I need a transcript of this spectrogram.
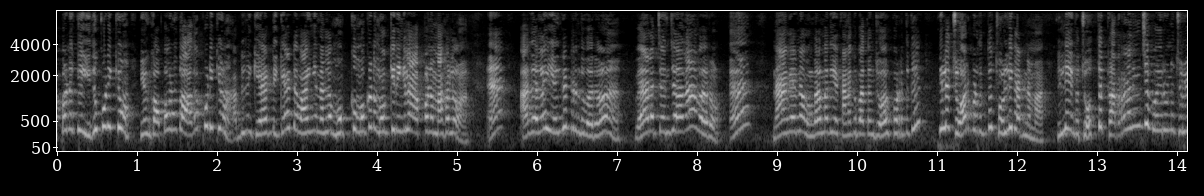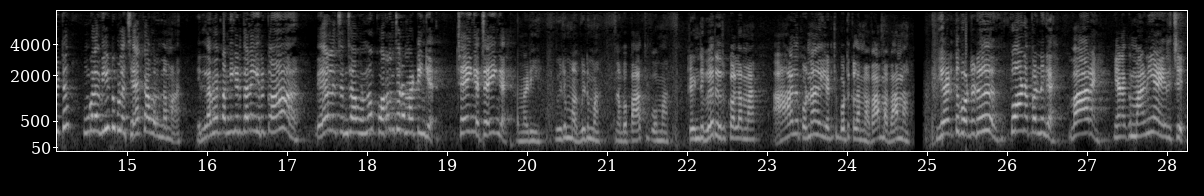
அப்பனுக்கு இது பிடிக்கும் எங்க அப்பனுக்கு அதை பிடிக்கும் அப்படின்னு கேட்டு கேட்டு வாங்கி நல்லா மொக்கு மொக்குன்னு மொக்கிறீங்களா அப்பன மகளும் அதெல்லாம் எங்கிட்ட இருந்து வரும்? வேலை செஞ்சாதான் வரும் அஹ்? நாங்க என்ன உங்களை மாதிரி கணக்கு பார்த்து சோறு போடுறதுக்கு? இல்ல சோறு போடுறதுக்கு சொல்லி காட்டணுமா? இல்ல எங்க சொத்து கரைஞ்சு போயிரும்னு சொல்லிட்டு உங்களை வீட்டுக்குள்ள சேர்க்க வரணுமா? எல்லாமே பண்ணிக்கிட்டு தானே இருக்கோம். வேலை செஞ்சா ஒன்றும் குறைஞ்சிட மாட்டீங்க. செய்யுங்க செய்யுங்க. மடி விடுமா விடுமா. நம்ம பார்த்து போமா. ரெண்டு பேரும் இருக்கோம்லம்மா. ஆளு கொண்டா எடுத்து போட்டுக்கலாமா? வாமா வாமா. எடுத்து போட்டுட்டு போன பண்ணுங்க. வாரேன். எனக்கு மணி ஆயிருச்சு.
